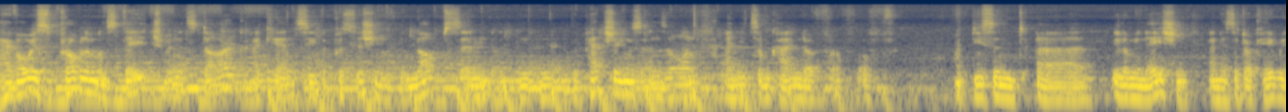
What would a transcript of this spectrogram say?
I have always a problem on stage when it's dark. I can't see the position of the knobs and, and, and the patchings and so on. I need some kind of, of, of decent uh, illumination. And I said, okay, we,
